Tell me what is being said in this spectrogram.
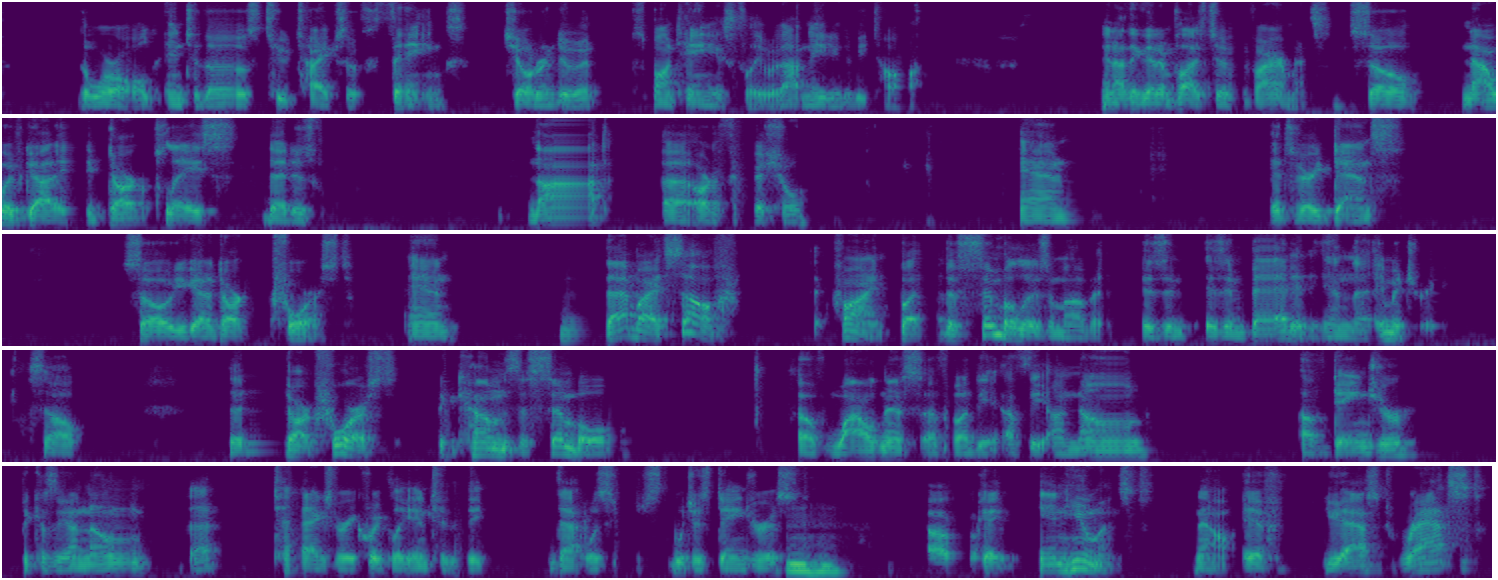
the world into those two types of things. Children do it spontaneously without needing to be taught. And I think that implies to environments. So now we've got a dark place that is not uh, artificial and it's very dense. So you got a dark forest. And that by itself, fine. But the symbolism of it is, is embedded in the imagery. So the dark forest becomes a symbol of wildness, of, of the, of the unknown, of danger, because the unknown, that tags very quickly into the that was which is dangerous. Mm-hmm. Okay, in humans. Now, if You asked rats,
